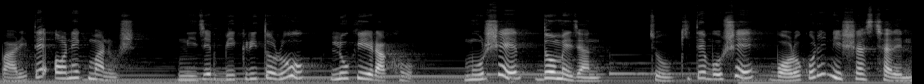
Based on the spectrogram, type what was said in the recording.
বাড়িতে অনেক মানুষ। নিজের বিকৃত রূপ লুকিয়ে রাখো। মোর্শেদ দমে যান। চৌকিতে বসে বড় করে নিঃশ্বাস ছাড়েন।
